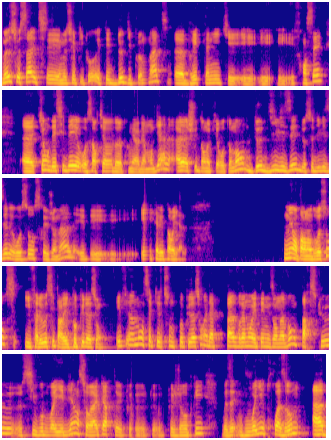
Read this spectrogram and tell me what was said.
Monsieur Seitz et Monsieur Picot étaient deux diplomates euh, britanniques et, français euh, qui ont décidé, au sortir de la Première Guerre mondiale, à la chute dans l'Empire ottoman, de diviser, se diviser les ressources régionales et, territoriales. Mais en parlant de ressources, il fallait aussi parler de population. Et finalement, cette question de population, elle n'a pas vraiment été mise en avant parce que, si vous le voyez bien sur la carte que, j'ai repris, vous, voyez trois zones A,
